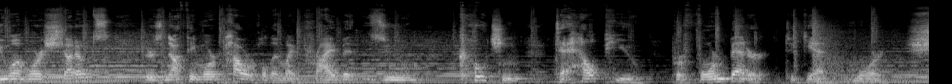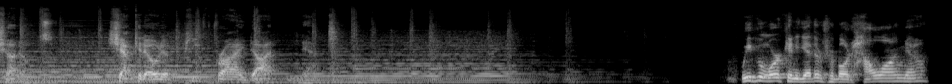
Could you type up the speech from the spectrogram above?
You want more shutouts? There's nothing more powerful than my private Zoom coaching to help you perform better to get more shutouts. Check it out at petefry.net. We've been working together for about how long now?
